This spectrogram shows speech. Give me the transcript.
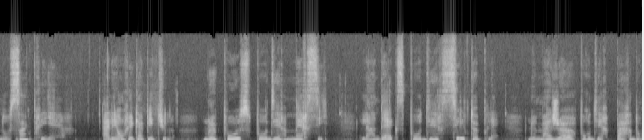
nos cinq prières. Allez, on récapitule. Le pouce pour dire merci. L'index pour dire s'il te plaît. Le majeur pour dire pardon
